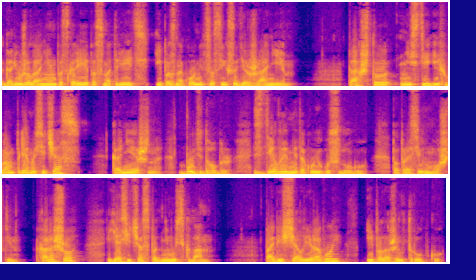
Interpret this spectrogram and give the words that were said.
Горю желанием поскорее посмотреть и познакомиться с их содержанием. Так что нести их вам прямо сейчас? Конечно, будь добр, сделай мне такую услугу, попросил Мошкин. Хорошо, я сейчас поднимусь к вам, пообещал Яровой и положил трубку.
